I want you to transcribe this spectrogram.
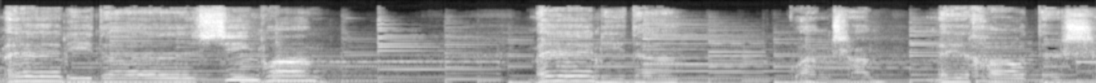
美丽的星光，美丽的广场，美好的时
